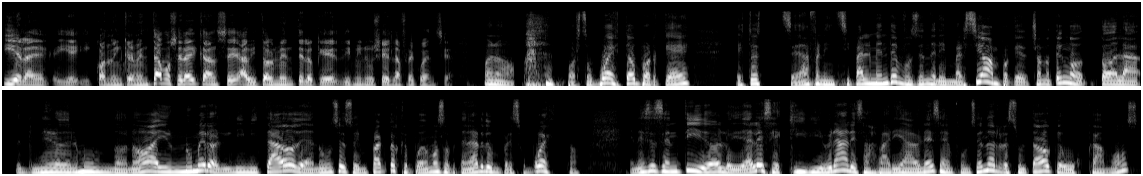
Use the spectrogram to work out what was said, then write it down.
y, cuando incrementamos el alcance habitualmente lo que disminuye es la frecuencia. Bueno, por supuesto, porque esto es- se da principalmente en función de la inversión, porque yo no tengo todo el dinero del mundo, ¿no? Hay un número limitado de anuncios o impactos que podemos obtener de un presupuesto. En ese sentido, lo ideal es equilibrar esas variables en función del resultado que buscamos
